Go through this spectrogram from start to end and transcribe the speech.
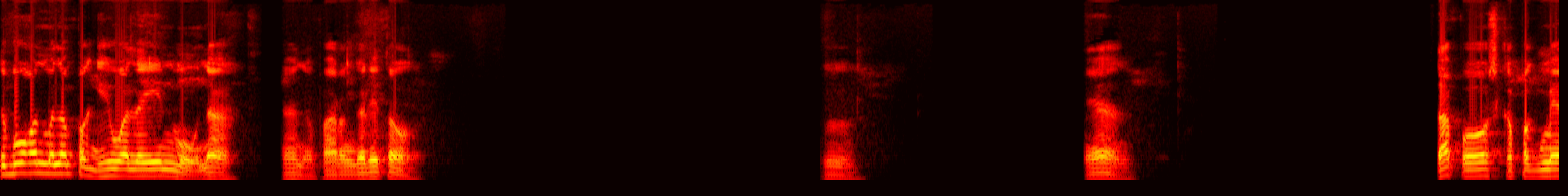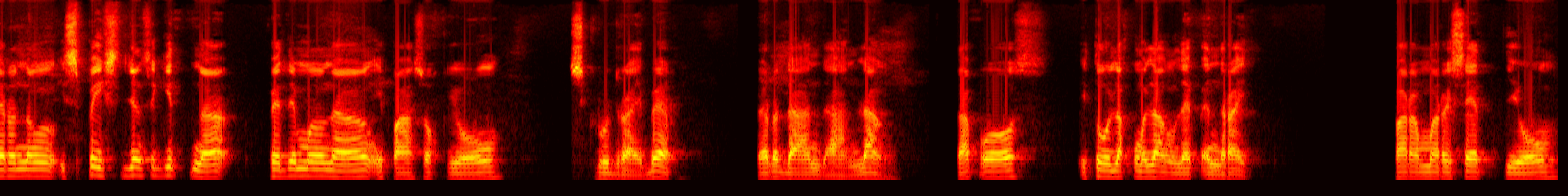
Subukan mo lang paghiwalayin muna. Ano, parang ganito. Hmm. Ayan. Tapos, kapag meron ng space dyan sa gitna, pwede mo nang ipasok yung screwdriver. Pero dahan-dahan lang. Tapos, itulak mo lang left and right para ma-reset yung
